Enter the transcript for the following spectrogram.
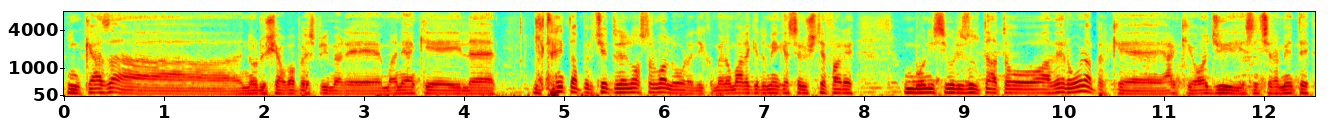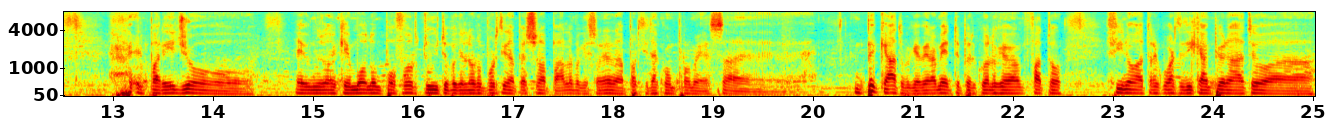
in casa non riusciamo proprio a esprimere ma neanche il, il 30% del nostro valore, dico meno male che domenica siamo riusciti a fare un buonissimo risultato a Verona perché anche oggi sinceramente il pareggio è venuto anche in modo un po' fortuito perché il loro portiere ha perso la palla perché se no era una partita compromessa. Eh un peccato perché veramente per quello che avevamo fatto fino a tre quarti di campionato a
